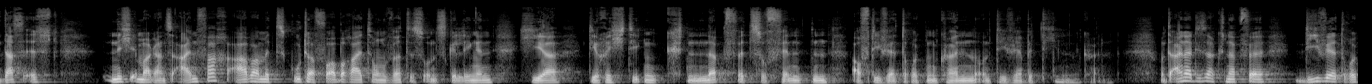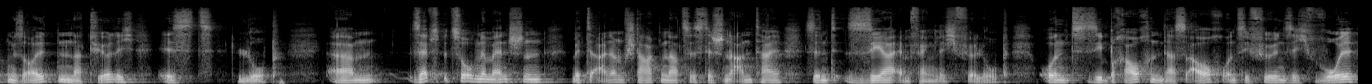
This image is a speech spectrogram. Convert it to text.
Das ist nicht immer ganz einfach, aber mit guter Vorbereitung wird es uns gelingen, hier die richtigen Knöpfe zu finden, auf die wir drücken können und die wir bedienen können. Und einer dieser Knöpfe, die wir drücken sollten, natürlich ist Lob. Ähm, selbstbezogene Menschen mit einem starken narzisstischen Anteil sind sehr empfänglich für Lob. Und sie brauchen das auch und sie fühlen sich wohl,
